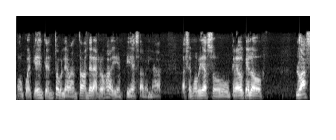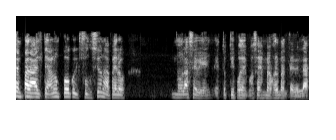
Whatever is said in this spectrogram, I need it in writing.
o cualquier intento levanta bandera roja y empieza, ¿verdad? Hacer movidas. So, creo que lo, lo hacen para alterar un poco y funciona, pero no lo hace bien. Estos tipos de cosas es mejor mantenerlas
